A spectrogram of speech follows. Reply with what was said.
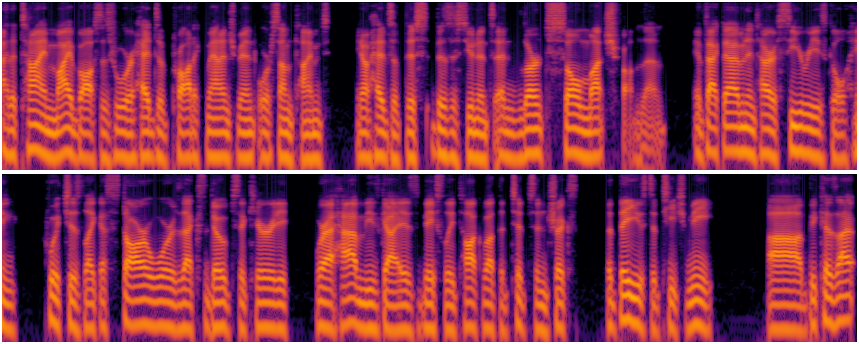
at the time my bosses who were heads of product management or sometimes you know heads of business units and learned so much from them. In fact, I have an entire series going, which is like a Star Wars X Dope Security, where I have these guys basically talk about the tips and tricks that they used to teach me, uh, because I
